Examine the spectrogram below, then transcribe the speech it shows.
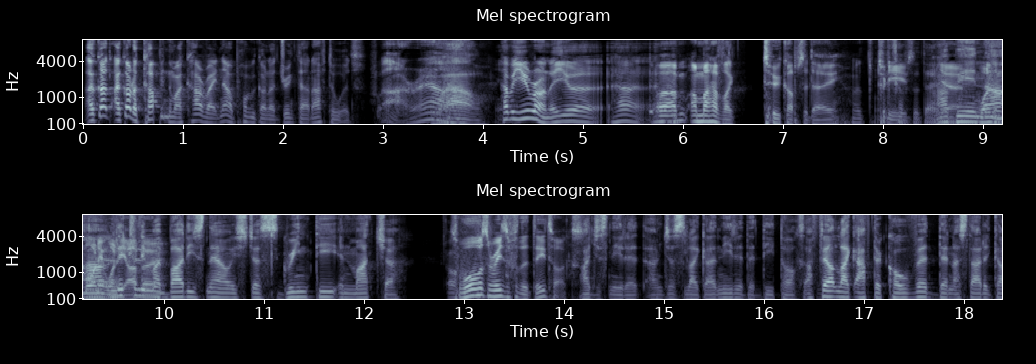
I got I got a cup in my car right now. Probably gonna drink that afterwards. Far Wow. How about you, Ron? Are you a how, Well, I'm- I might have like two cups a day. It's pretty. cups a day. Yeah. I've been one in the uh, morning, uh, one in the literally my other. buddies now is just green tea and matcha. So what was the reason for the detox? I just needed. I'm just like I needed the detox. I felt like after COVID, then I started uh,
